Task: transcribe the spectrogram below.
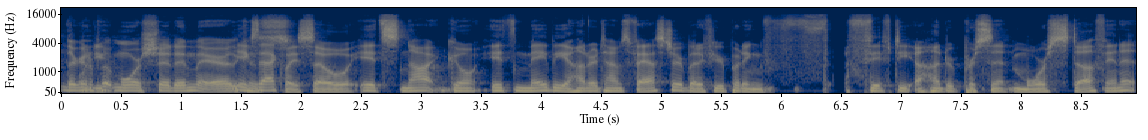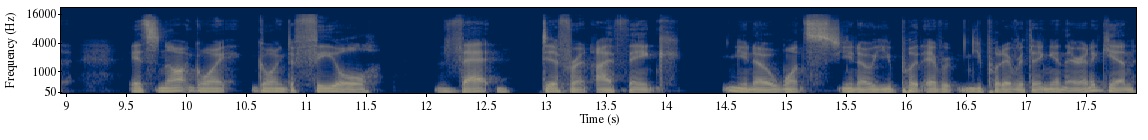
They're going to put more shit in there. Exactly. So it's not going, it's maybe a 100 times faster, but if you're putting f- 50, 100% more stuff in it, it's not going, going to feel that different, I think, you know, once, you know, you put every, you put everything in there. And again,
